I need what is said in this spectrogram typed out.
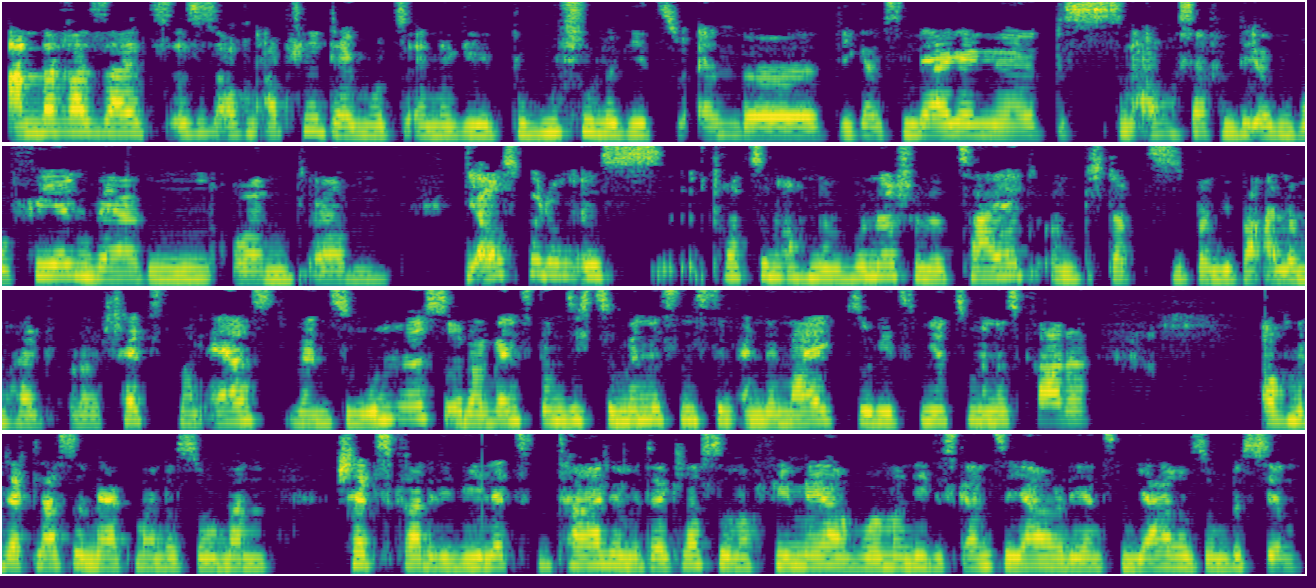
Andererseits ist es auch ein Abschnitt, der irgendwo zu Ende geht. Berufsschule geht zu Ende, die ganzen Lehrgänge, das sind auch Sachen, die irgendwo fehlen werden. Und ähm, die Ausbildung ist trotzdem auch eine wunderschöne Zeit und ich glaube, das sieht man wie bei allem halt oder schätzt man erst, wenn es rum ist oder wenn es dann sich zumindest dem Ende neigt, so geht es mir zumindest gerade. Auch mit der Klasse merkt man das so. Man schätze gerade die, die letzten Tage mit der Klasse noch viel mehr, obwohl man die das ganze Jahr oder die ganzen Jahre so ein bisschen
